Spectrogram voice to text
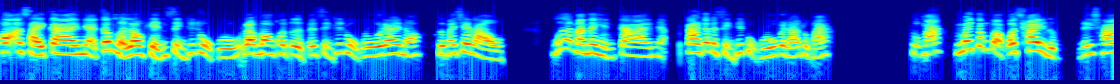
พออาศัยกายเนี่ยก็เหมือนเราเห็นสิ่งที่ถูกรู้ เรามองคนอื่นเป็นสิ่งที่ถูกรู้ได้เนาะคือไม่ใช่เรา เมื่อมันไม่เห็นกายเนี่ยกายก็เป็นสิ่งที่ถูกรู้ไปแล้วถูกไหมถูกไหมไม่ต้องบอกว่าใช่หรือไม่ใช่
